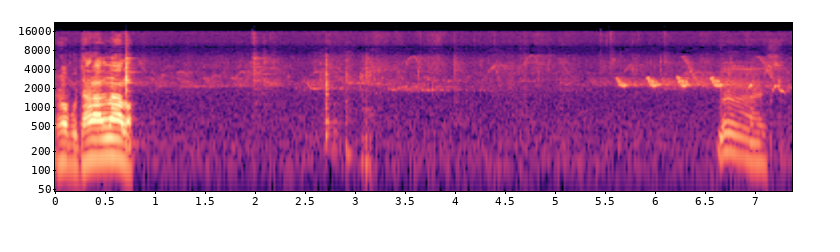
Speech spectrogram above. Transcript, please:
રો બુધાલાલ ના હાલો બસ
